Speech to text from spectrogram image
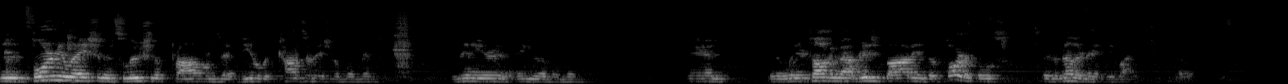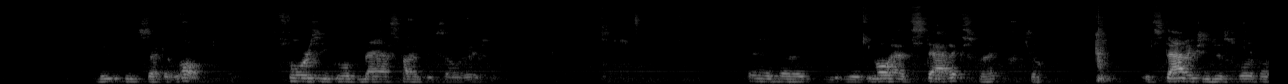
the formulation and solution of problems that deal with conservation of momentum, linear and angular momentum. And you know, when you're talking about rigid bodies or particles, there's another name you might know. Newton's second law. Force equals mass times acceleration. And uh, you, you, all had statics, right? So in statics, you just work on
